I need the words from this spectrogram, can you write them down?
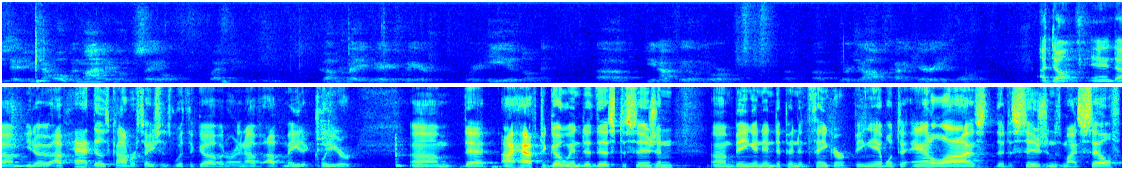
You said you were open-minded on the sale question. Governor made it very clear where he is on it. Uh, do you not feel your, uh, uh, your job is kind of carried forward? I don't. And, um, you know, I've had those conversations with the governor, and I've, I've made it clear um, that I have to go into this decision um, being an independent thinker, being able to analyze the decisions myself.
